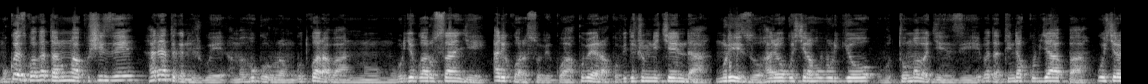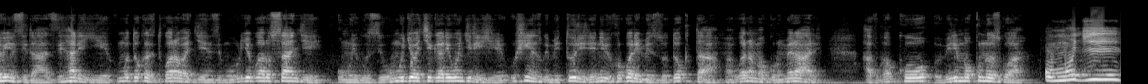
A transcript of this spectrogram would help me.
Mu kwezi kwa gatanu umwaka ushize hari hateganijwe amavugurura mu gutwara abantu mu buryo bwa rusange ariko arasubikwa kubera covid cumi n'icyenda. Muri izo hariho gushyiraho uburyo butuma abagenzi badatinda ku byapa gushyiraho inzira zihariye ku modoka zitwara abagenzi mu buryo bwa rusange. Umuyobozi w'umujyi wa kigali wungirije ushinzwe imiturire n'ibikorwa remezo dr. Mpabwa n'amaguru merari avuga ko birimo kunozwa. Umujyi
